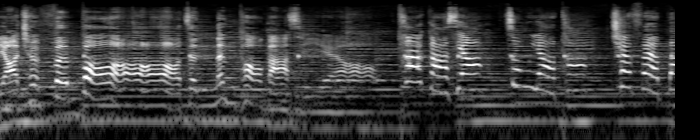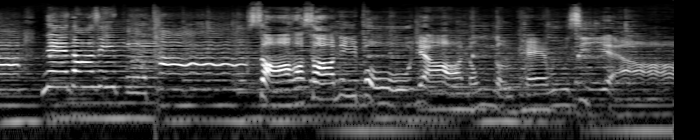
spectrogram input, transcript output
要吃不饱，怎能讨家小？讨家小总要讨，吃不饱难道你不讨？嫂嫂，你不要弄我开玩笑。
